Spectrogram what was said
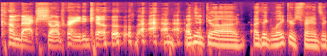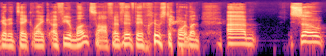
come back sharp, ready to go. I think uh I think Lakers fans are going to take like a few months off if, if they lose to Portland. Um so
